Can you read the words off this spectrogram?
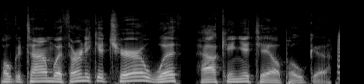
Polka time with Ernie Kachera with How Can You Tell Polka.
